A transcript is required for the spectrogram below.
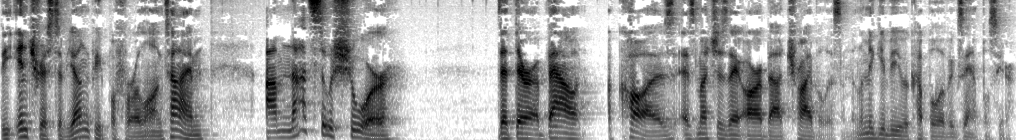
the interest of young people for a long time, I'm not so sure that they're about a cause as much as they are about tribalism. And let me give you a couple of examples here.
